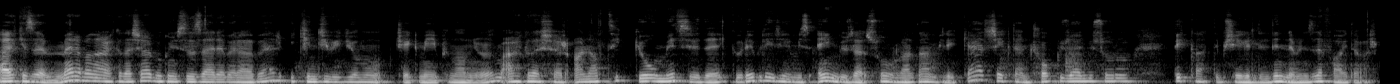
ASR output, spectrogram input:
Herkese merhabalar arkadaşlar. Bugün sizlerle beraber ikinci videomu çekmeyi planlıyorum. Arkadaşlar analitik geometride görebileceğimiz en güzel sorulardan biri. Gerçekten çok güzel bir soru. Dikkatli bir şekilde dinlemenizde fayda var.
